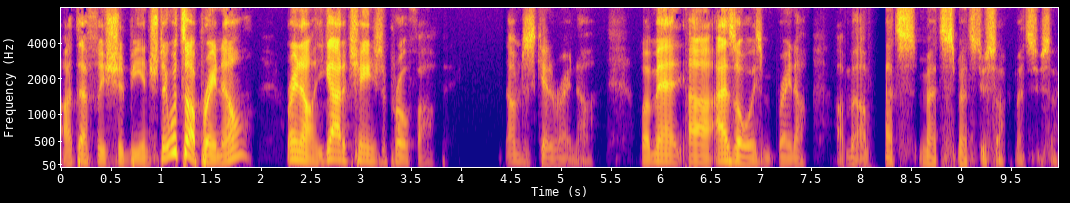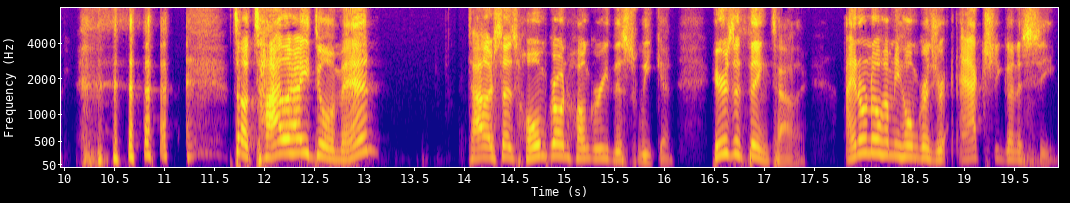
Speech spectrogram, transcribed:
Uh, definitely should be interesting. What's up right now? Right now, you got to change the profile. I'm just kidding right now. But man, uh, as always, right now, uh, Mets, Mets, Mets do suck. Mets do suck. so Tyler, how you doing, man? Tyler says homegrown hungry this weekend. Here's the thing, Tyler. I don't know how many homegrowns you're actually going to see.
